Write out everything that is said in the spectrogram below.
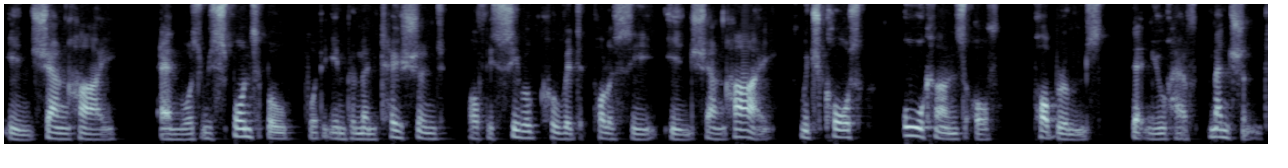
in Shanghai and was responsible for the implementation of the zero COVID policy in Shanghai, which caused all kinds of problems that you have mentioned.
